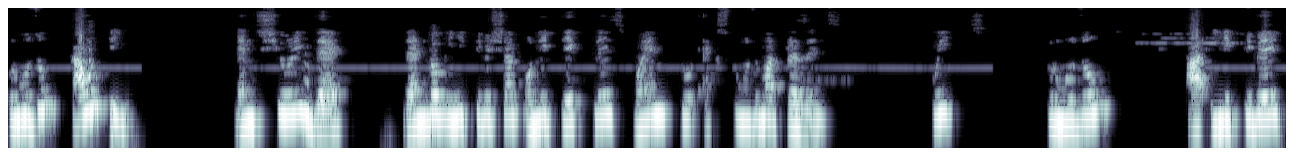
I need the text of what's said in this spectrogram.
chromosome counting, ensuring that random inactivation only take place when two X chromosomes are present. Which chromosomes are inactivated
